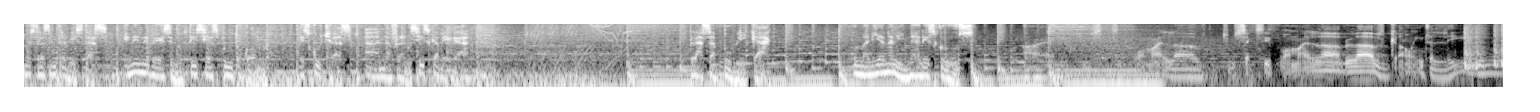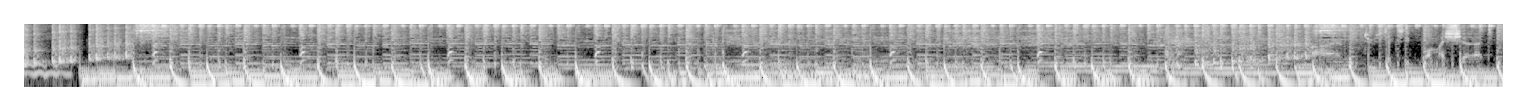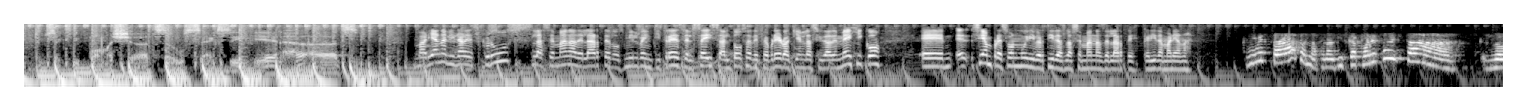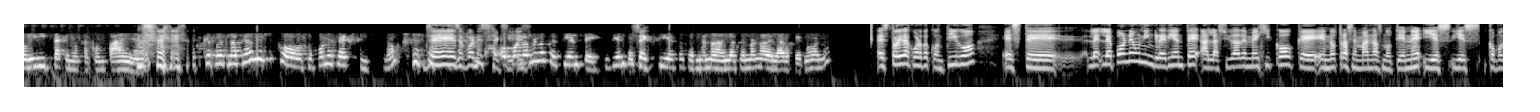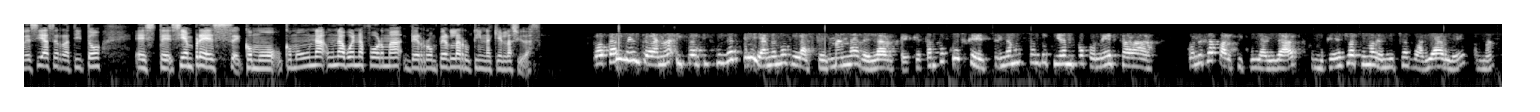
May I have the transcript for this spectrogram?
Nuestras entrevistas en mbsnoticias.com. Escuchas a Ana Francisca Vega. Plaza Pública. Con Mariana Linares Cruz. I'm too sexy for my love, too sexy for my love, love's going to leave shirt, so sexy it hurts. Mariana Linares Cruz, la Semana del Arte 2023 del 6 al 12 de febrero aquí en la Ciudad de México. Eh, eh, siempre son muy divertidas las Semanas del Arte, querida Mariana. ¿Cómo estás, Ana Francisca? Por eso esta rolita que nos acompaña, porque pues la Ciudad de México se pone sexy, ¿no? Sí, se pone O sexy. por lo menos se siente, se siente sexy esta semana, la Semana del Arte, ¿no? Ana? Estoy de acuerdo contigo. Este le, pone un ingrediente a la Ciudad de México que en otras semanas no tiene y es y es como decía hace ratito, este siempre es eh, como como una una buena forma de romper la rutina aquí en la ciudad. Totalmente, Ana, y particular que le llamemos la Semana del Arte, que tampoco es que tengamos tanto tiempo con esa, con esa particularidad, como que es la suma de muchas variables, Ana.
